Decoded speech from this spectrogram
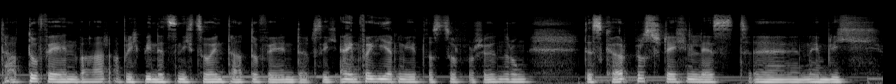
Tattoo-Fan war, aber ich bin jetzt nicht so ein Tattoo-Fan, der sich einfach irgendetwas zur Verschönerung des Körpers stechen lässt, äh, nämlich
